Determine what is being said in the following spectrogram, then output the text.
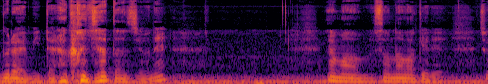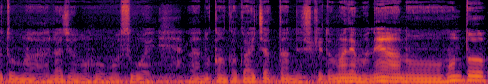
ぐらいみたいな感じだったんですよね。でまあそんなわけでちょっとまあラジオの方もすごいあの感覚空いちゃったんですけどまあでもねあの本当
